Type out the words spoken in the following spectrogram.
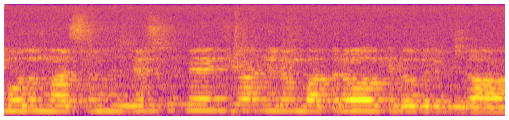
모든 말씀 예수님의 귀한 이름 받들어 기도드립니다.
